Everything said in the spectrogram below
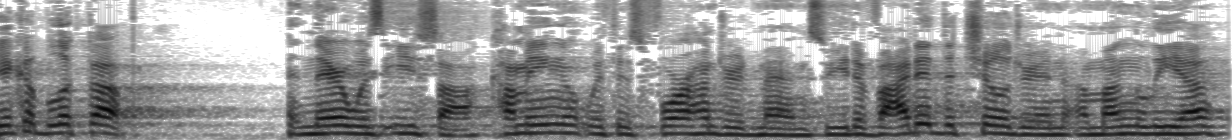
Jacob looked up, and there was Esau coming with his 400 men. So he divided the children among Leah,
